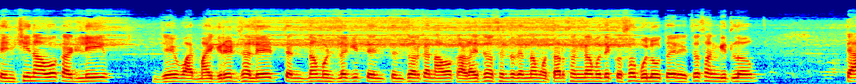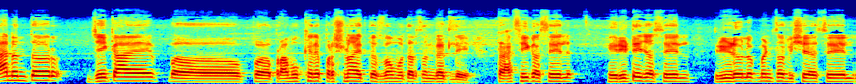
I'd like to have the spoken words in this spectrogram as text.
त्यांची नावं काढली. जे वा मायग्रेट झाले त्यांना म्हटलं की त्यां त्यांच्यासारखं नावं काढायचं नसेल तर त्यांना मतदारसंघामध्ये कसं बोलवता येईल ह्याचं सांगितलं. त्यानंतर जे काय प- प- प्रामुख्याने प्रश्न आहेत कसबा मतदारसंघातले ट्रॅफिक असेल हेरिटेज असेल रिडेव्हलपमेंटचा विषय असेल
